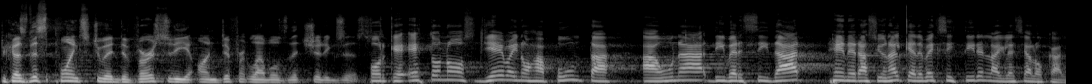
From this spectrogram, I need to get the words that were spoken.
because this points to a diversity on different levels that should exist. porque esto nos lleva y nos apunta a una diversidad generacional que debe existir en la iglesia local.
